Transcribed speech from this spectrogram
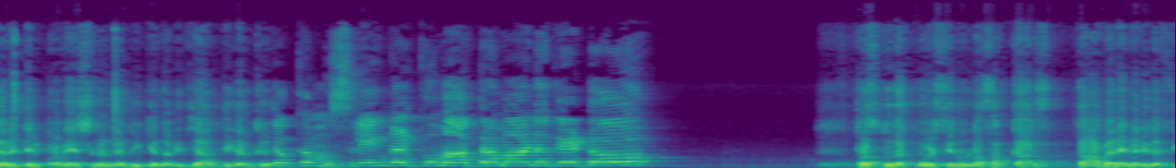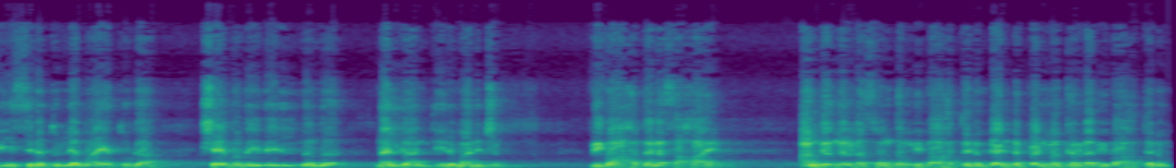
മെറിറ്റിൽ പ്രവേശനം ലഭിക്കുന്ന വിദ്യാർത്ഥികൾക്ക് ഇതൊക്കെ മുസ്ലിങ്ങൾക്ക് മാത്രമാണ് കേട്ടോ. പ്രസ്തുത കോഴ്സിനുള്ള സർക്കാർ സ്ഥാപനങ്ങളിലെ ഫീസിന് തുല്യമായ തുക ക്ഷേമനിധിയിൽ നിന്ന് നൽകാൻ തീരുമാനിച്ചു. വിവാഹധന സഹായം അംഗങ്ങളുടെ സ്വന്തം വിവാഹത്തിനും രണ്ട് പെൺമക്കളുടെ വിവാഹത്തിനും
